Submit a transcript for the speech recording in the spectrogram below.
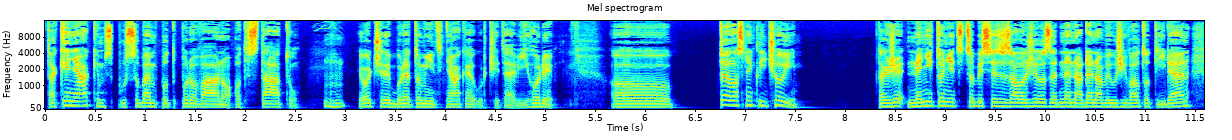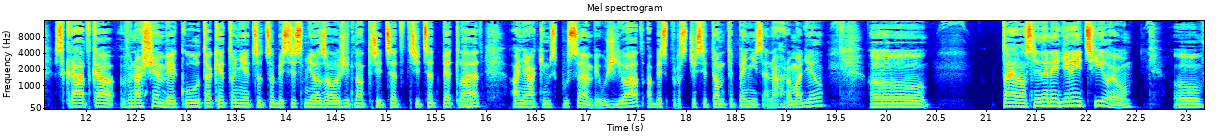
tak je nějakým způsobem podporováno od státu. Mm-hmm. Jo, čili bude to mít nějaké určité výhody. O, to je vlastně klíčový. Takže není to nic, co by si založil ze dne na den a využíval to týden. Zkrátka v našem věku, tak je to něco, co by si směl založit na 30-35 let a nějakým způsobem využívat, abys prostě si tam ty peníze nahromadil. Uh, to je vlastně ten jediný cíl, jo. Uh,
